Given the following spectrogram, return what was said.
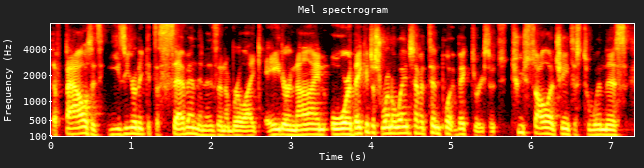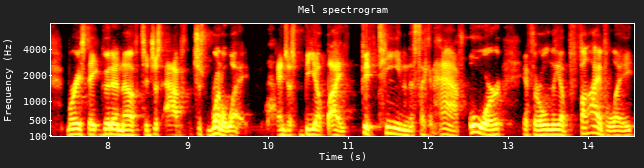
The fouls, it's easier to get to seven than is a number like eight or nine, or they could just run away and just have a 10 point victory. So it's two solid chances to win this. Murray State good enough to just just run away and just be up by 15 in the second half. Or if they're only up five late,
